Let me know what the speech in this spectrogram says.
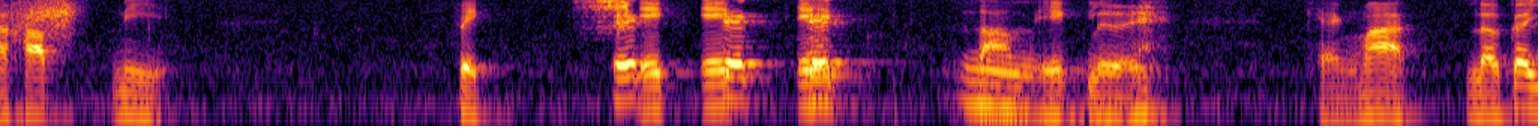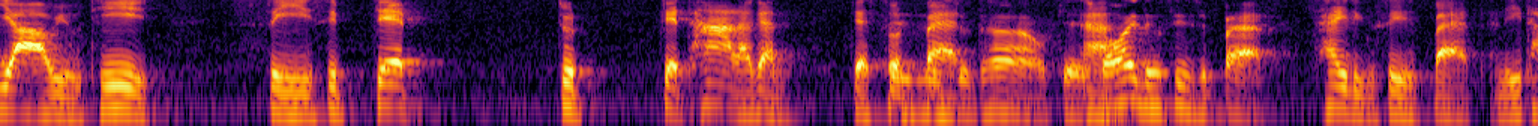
นะครับ นี่ เฟก X X X X สาม X เลย แข็งมาก แล้วก็ยาวอยู่ที่ 47.75 แล้วกัน 7ส่วน8 4.5โอเคอ่าต้องให้ถึง 48 ใช่ถึง 48 อันนี้ท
